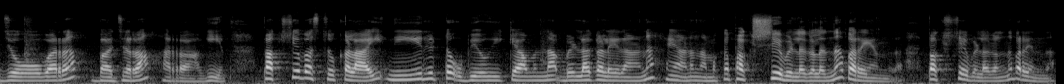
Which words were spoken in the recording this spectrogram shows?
ജോവർ ബജ്ര റാഗി. ഭക്ഷ്യവസ്തുക്കളായി നേരിട്ട് ഉപയോഗിക്കാവുന്ന വിളകളേതാണ് ആണ് നമുക്ക് ഭക്ഷ്യവിളകളെന്ന് പറയുന്നത്. ഭക്ഷ്യവിളകൾ എന്ന് പറയുന്നത്.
